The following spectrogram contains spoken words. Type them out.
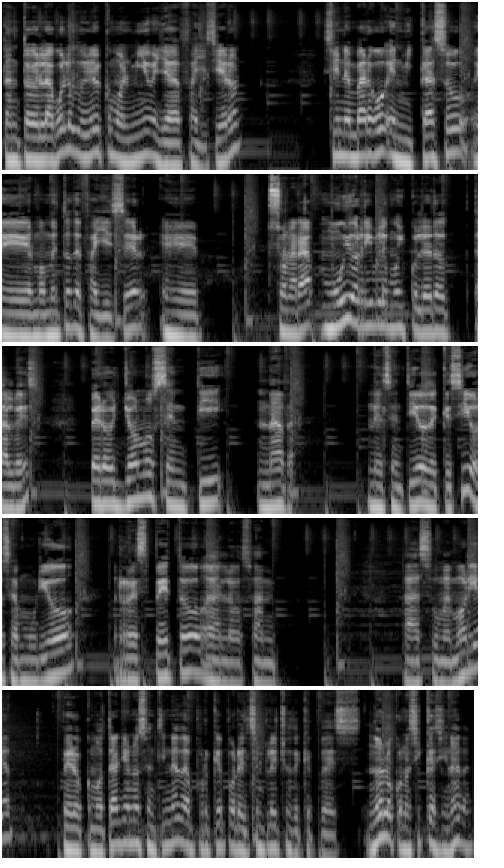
tanto el abuelo de Uriel como el mío ya fallecieron. Sin embargo, en mi caso, eh, el momento de fallecer eh, sonará muy horrible, muy culero tal vez, pero yo no sentí nada. En el sentido de que sí, o sea, murió respeto a los a, su memoria, pero como tal yo no sentí nada. ¿Por qué? Por el simple hecho de que pues no lo conocí casi nada.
